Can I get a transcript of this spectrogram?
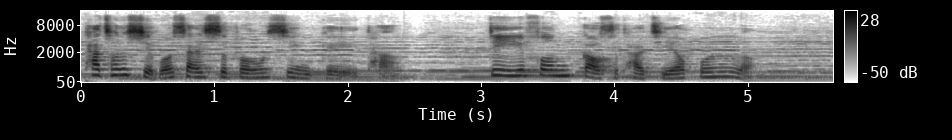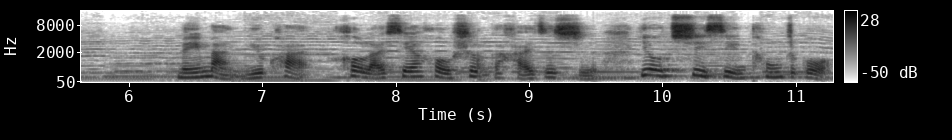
他曾写过三四封信给他，第一封告诉他结婚了，美满愉快。后来先后生两个孩子时，又去信通知过，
